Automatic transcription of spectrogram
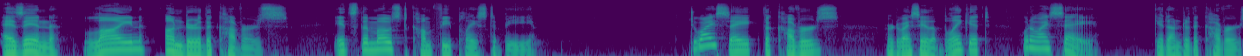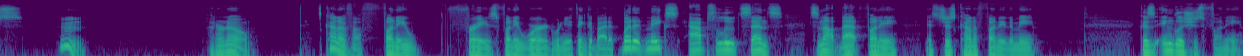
as in line under the covers. It's the most comfy place to be. Do I say the covers or do I say the blanket? What do I say? Get under the covers. Hmm. I don't know. It's kind of a funny phrase, funny word when you think about it, but it makes absolute sense. It's not that funny. It's just kind of funny to me. Because English is funny.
